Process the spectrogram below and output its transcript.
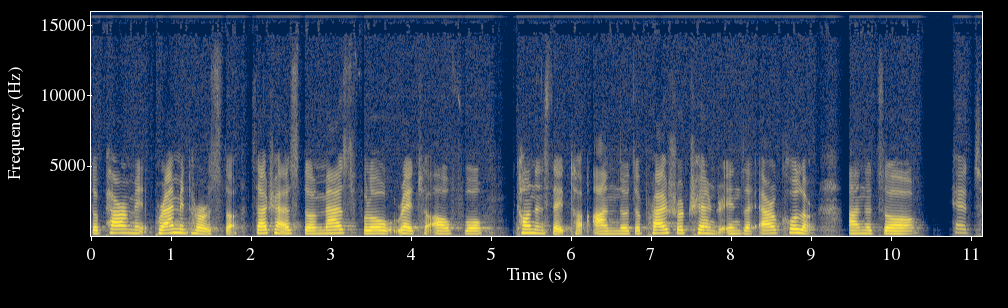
the parameters such as the mass flow rate of condensate and the pressure change in the air cooler and the heat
